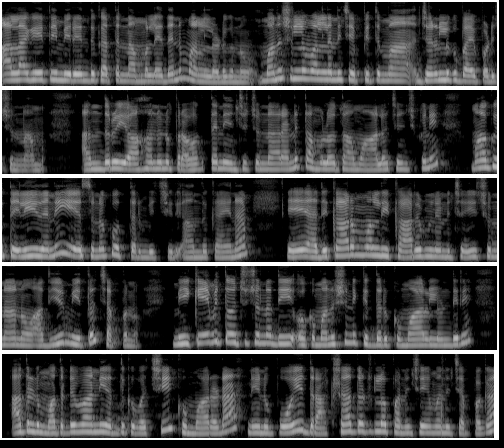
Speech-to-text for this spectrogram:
అలాగైతే మీరు ఎందుకు అతను నమ్మలేదని మనల్ని అడుగును. మనుషుల వల్లని చెప్పితిమా జనులకు భయపడుచున్నాము. అందరూ యోహానును ప్రవక్తని ఎంచుచున్నారని తమలో తాము ఆలోచించుకుని మాకు తెలియదని యేసునకు ఉత్తరం ఇచ్చిరి అందుకైనా ఏ అధికారం వల్ల ఈ కార్యం నేను చేయుచున్నానో అది మీతో చెప్పను. మీకేమి తోచుచున్నది? ఒక మనుషునికి ఇద్దరు కుమారులుండిరి. అతడు మొదటివాణ్ణి ఎద్దుకు వచ్చి కుమారుడా నేను పోయి ద్రాక్ష తోటలో పనిచేయమని చెప్పగా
